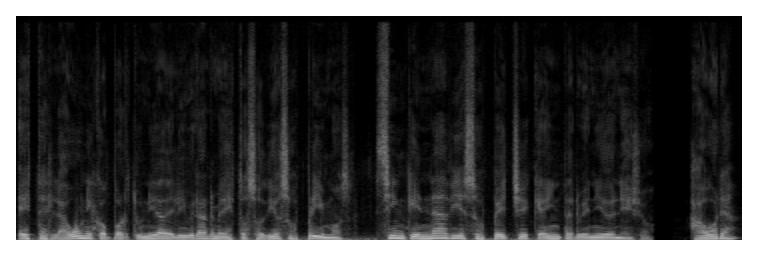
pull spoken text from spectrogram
Esta es la única oportunidad de librarme de estos odiosos primos sin que nadie sospeche que he intervenido en ello. Ahora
